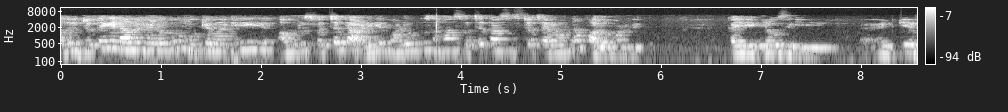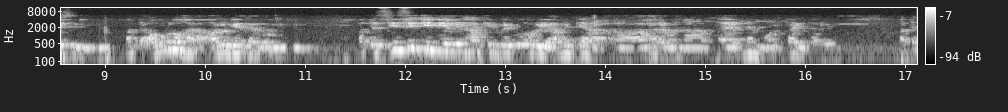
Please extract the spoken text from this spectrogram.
ಅದ್ರ ಜೊತೆಗೆ ನಾನು ಹೇಳೋದು ಮುಖ್ಯವಾಗಿ ಅವರು ಸ್ವಚ್ಛತಾ ಅಡಿಗೆ ಮಾಡುವುದು ಸಹ ಸ್ವಚ್ಛತಾ ಶಿಷ್ಟಾಚಾರವನ್ನ ಫಾಲೋ ಮಾಡಬೇಕು. ಕೈಗೆ ಗ್ಲೌಸ್ ಇರಲಿ ಹೆಡ್ ಕೇರ್ಸ್ ಇರಲಿ, ಮತ್ತೆ ಅವರು ಆರೋಗ್ಯಕರವಾಗಿರಲಿ. ಮತ್ತೆ ಸಿ ಸಿ ಟಿ ವಿಯಲ್ಲಿ ಹಾಕಿರ್ಬೇಕು, ಅವರು ಯಾವ ರೀತಿ ಆಹಾರವನ್ನು ತಯಾರಣೆ ಮಾಡ್ತಾ ಇದ್ದಾರೆ. ಮತ್ತೆ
